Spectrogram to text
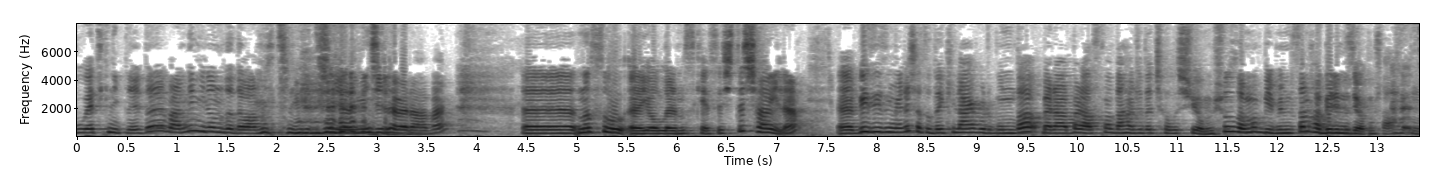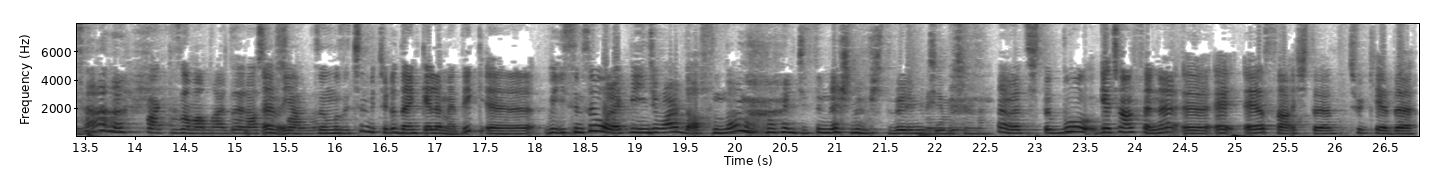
bu etkinlikleri de ben de Milano'da devam ettirmeyi düşünüyorum İnci ile beraber. Ee, nasıl e, yollarımız kesişti? Şöyle. E, Biz İzmir'de Çatıdakiler grubunda beraber aslında daha önce de çalışıyormuşuz ama birbirimizden haberimiz yokmuş aslında. Evet. Farklı zamanlarda Evet, Erasmus'larda. yaptığımız için bir türlü denk gelemedik. Ee, ve isimsel olarak bir inci vardı aslında ama cisimleşmemişti benim için. Benim için de. Evet işte bu geçen sene e, E- EASA işte Türkiye'de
